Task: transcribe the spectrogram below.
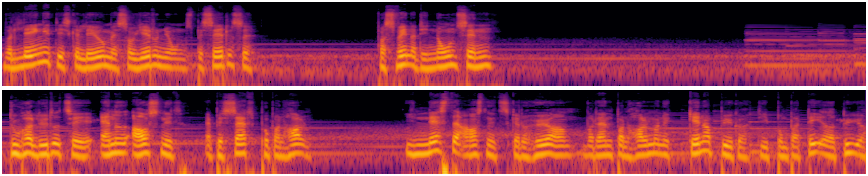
hvor længe de skal leve med Sovjetunionens besættelse. Forsvinder de nogensinde? Du har lyttet til andet afsnit af Besat på Bornholm. I næste afsnit skal du høre om, hvordan Bornholmerne genopbygger de bombarderede byer.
